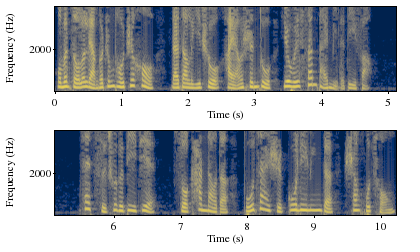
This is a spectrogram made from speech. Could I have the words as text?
我们走了两个钟头之后。来到了一处海洋深度约为三百米的地方，在此处的地界所看到的不再是孤零零的珊瑚丛，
